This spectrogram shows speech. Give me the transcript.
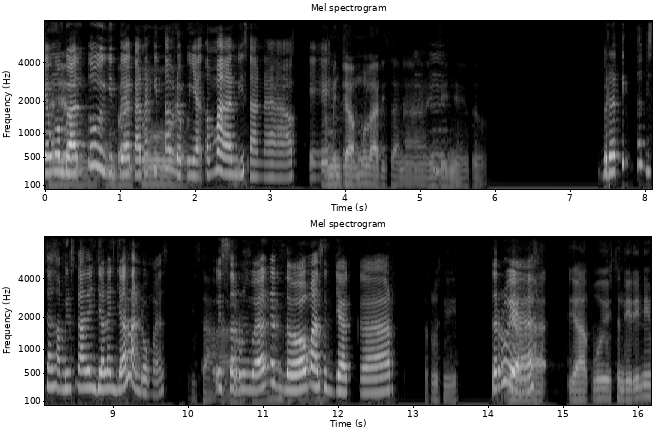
yang membantu yang gitu ya karena membantu. kita udah punya teman di sana. Oke. yang menjamu lah di sana Mm-mm. intinya itu Berarti kita bisa sambil sekalian jalan-jalan dong, Mas. bisa Wih, seru bisa. banget dong masuk Jaker. seru sih Seru ya? ya aku sendiri nih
